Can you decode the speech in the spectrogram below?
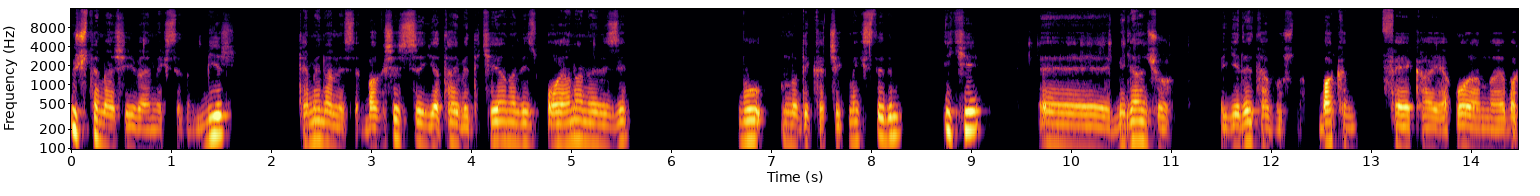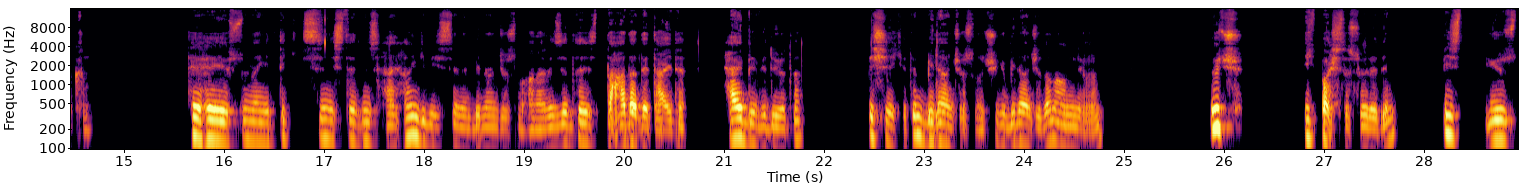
3 temel şeyi vermek istedim. 1. Temel analizi, bakış açısı, yatay ve dikey analiz, oran analizi. Bunu dikkat çekmek istedim. 2. Ee, bilanço ve gelir tablosuna bakın. FK'ya, oranlara bakın. TH'ye üstünden gittik. Sizin istediğiniz herhangi bir hissenin bilançosunu analiz ederiz. Daha da detaylı. Her bir videoda bir şirketin bilançosunu. Çünkü bilançodan anlıyorum. 3. İlk başta söylediğim biz 100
